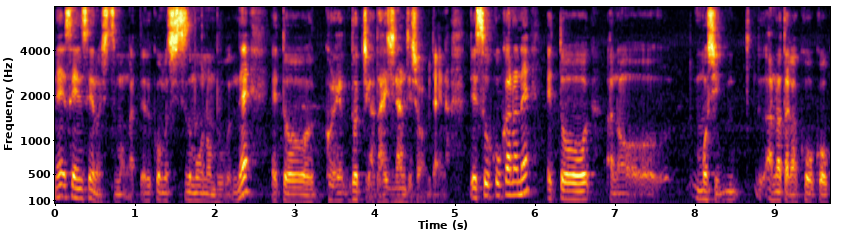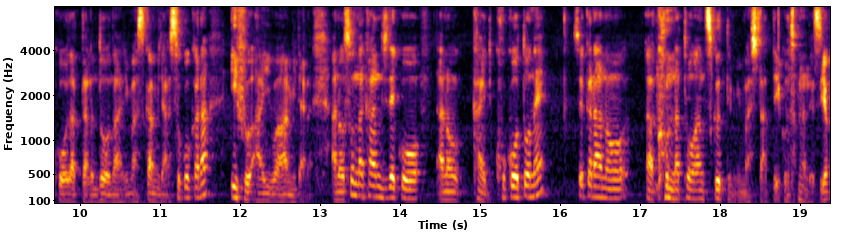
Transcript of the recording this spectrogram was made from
ね、先生の質問があって、この質問の部分ね、えっと、これどっちが大事なんでしょうみたいな。で、そこからね、えっと、あの、もしあなたがこうこうこうだったらどうなりますかみたいな、そこから if I were みたいな、あのそんな感じでこう、あの書いて、こことね、それからあのあこんな答案作ってみましたっていうことなんですよ。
